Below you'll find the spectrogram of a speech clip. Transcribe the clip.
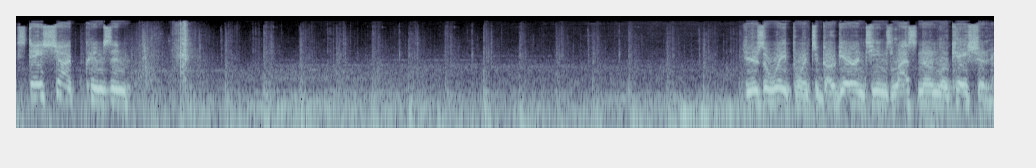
Stay sharp, Crimson. Here's a waypoint to Gagarin team's last known location.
